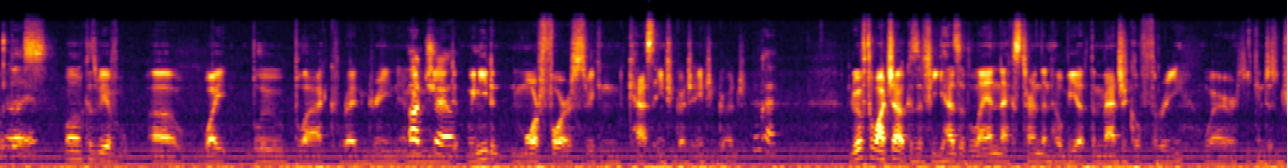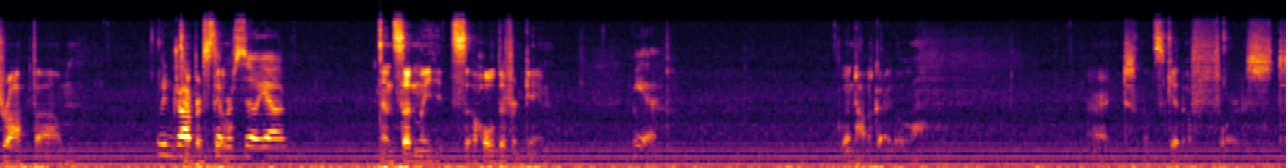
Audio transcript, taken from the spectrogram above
with Really? this. Well, because we have uh, white, blue, black, red, green. And Oh, we true. Need, we need more forests so we can cast Ancient Grudge, Ancient Grudge. Okay. We do have to watch out because if he has a land next turn, then he'll be at the magical three, where he can just drop, um, We can drop Tempered Steel. Tempered Steel, yeah. and suddenly it's a whole different game. Yeah. Glinthawk Idol. Alright, let's get a forest.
